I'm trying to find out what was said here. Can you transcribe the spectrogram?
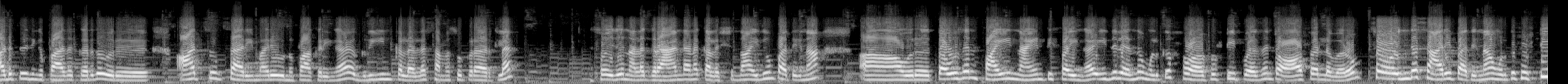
அடுத்து நீங்க பார்த்துக்கிறது ஒரு ஆர்ட் சில்க் சாரி மாதிரி ஒன்று பாக்குறீங்க. கிரீன் கலர்ல செம சூப்பரா இருக்குல்ல. ஸோ இது நல்ல கிராண்டான கலெக்ஷன் தான். இதுவும் பார்த்தீங்கன்னா ஒரு தௌசண்ட் ஃபைவ் நைன்டி ஃபைவ்ங்க இதுல இருந்து உங்களுக்கு ஃபிஃப்டி பர்சன்ட் ஆஃபர்ல வரும். ஸோ இந்த சாரீ பார்த்தீங்கன்னா உங்களுக்கு ஃபிஃப்டி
